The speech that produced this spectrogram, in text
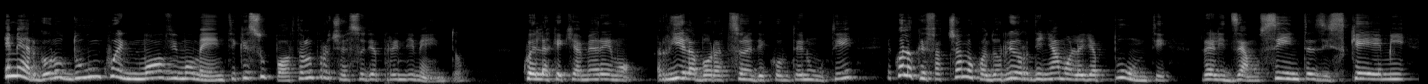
Emergono dunque nuovi momenti che supportano il processo di apprendimento, quella che chiameremo rielaborazione dei contenuti, è quello che facciamo quando riordiniamo gli appunti, realizziamo sintesi, schemi,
